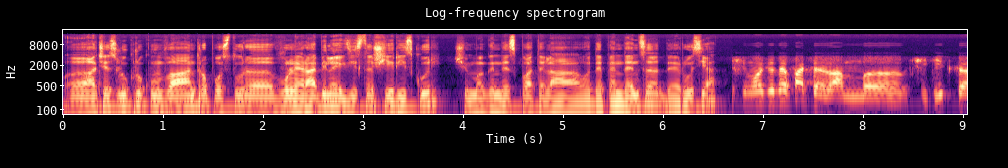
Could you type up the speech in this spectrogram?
uh, acest lucru cumva într-o postură vulnerabilă? Există și riscuri? Și mă gândesc poate la o dependență de Rusia? Și în modul de față am uh, citit că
